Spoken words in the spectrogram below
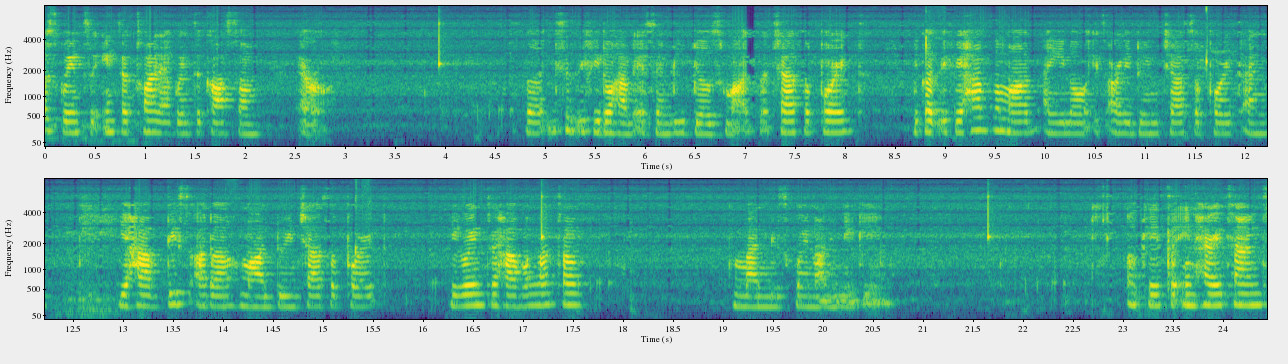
just going to intertwine and going to cause some error. So this is if you don't have the SNB bills mod the child support because if you have the mod and you know it's already doing child support and you have this other mod doing child support you're going to have a lot of madness going on in the game. Okay so inheritance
